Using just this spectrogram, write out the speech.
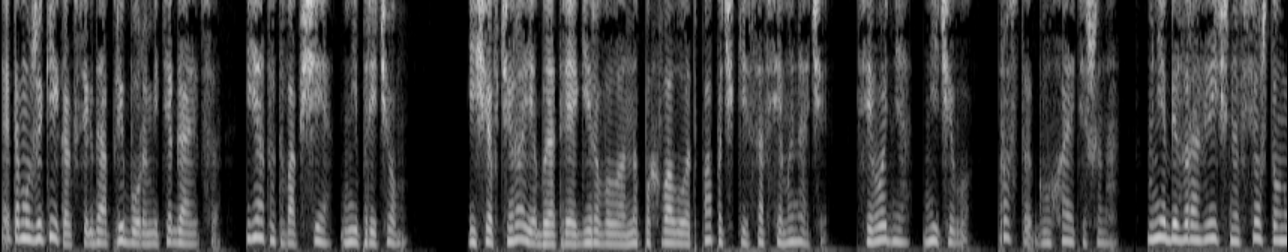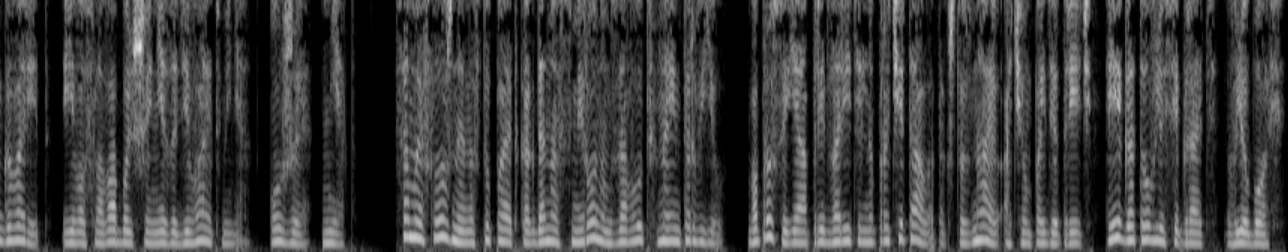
Это мужики, как всегда, приборами тягаются — я тут вообще ни при чем. Еще вчера я бы отреагировала на похвалу от папочки совсем иначе. Сегодня ничего, просто глухая тишина. Мне безразлично все, что он говорит. Его слова больше не задевают меня. Уже нет. Самое сложное наступает, когда нас с Мироном зовут на интервью. Вопросы я предварительно прочитала, так что знаю, о чем пойдет речь, и готовлюсь играть в любовь.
